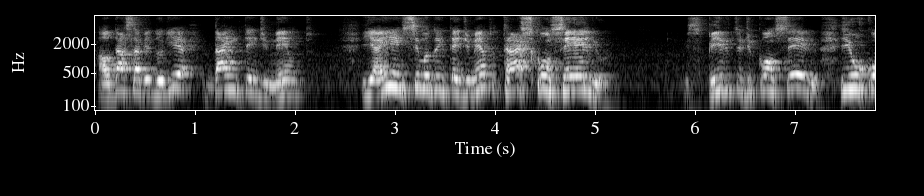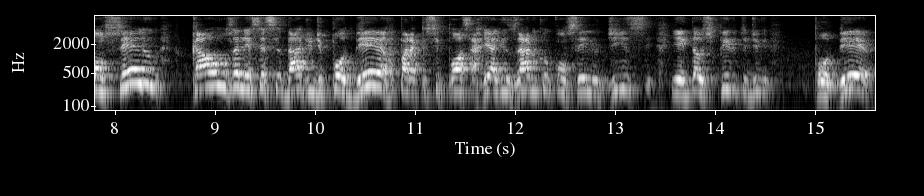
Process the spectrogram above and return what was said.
Ao dar sabedoria, dá entendimento. E aí, em cima do entendimento, traz conselho espírito de conselho. E o conselho causa necessidade de poder para que se possa realizar o que o conselho disse. E então espírito de poder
